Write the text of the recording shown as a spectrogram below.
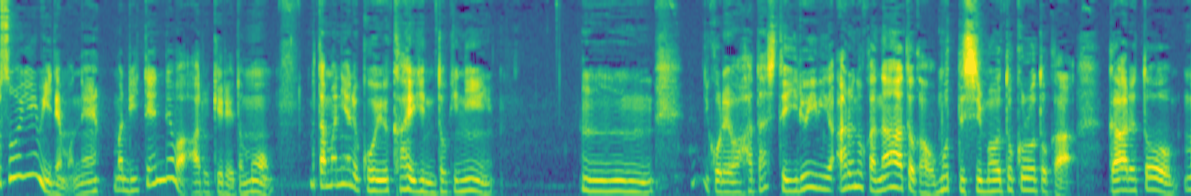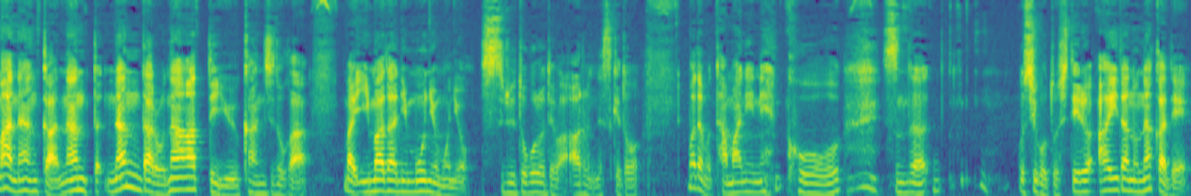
そういう意味でもね、まあ利点ではあるけれども、たまにあるこういう会議の時に、うーん、これは果たしている意味があるのかなとか思ってしまうところとかがあると、まあなんか、なんだ、なんだろうなっていう感じのが、まあ未だにモニョモニョするところではあるんですけど、まあでもたまにね、こう、そんな、お仕事している間の中で、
